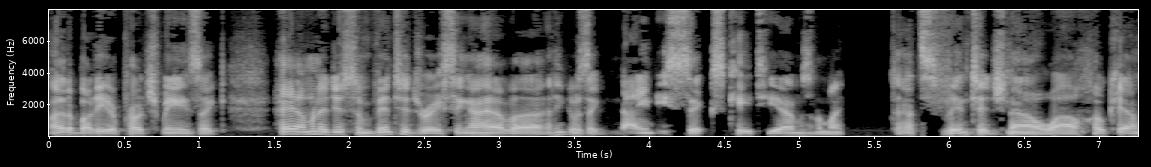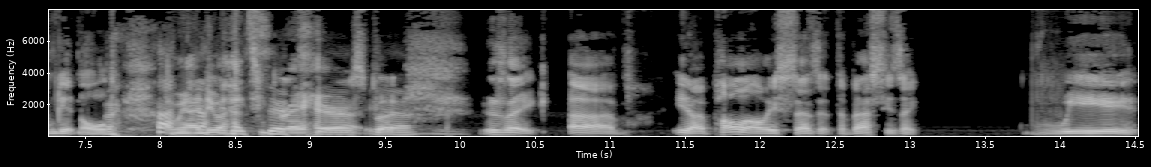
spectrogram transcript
I had a buddy approach me. He's like, "Hey, I'm going to do some vintage racing. I have a, I think it was like 96 KTM's," and I'm like. That's vintage now. Wow. Okay, I'm getting old. I mean, I knew I had some 96, gray hairs, yeah, but yeah. it was like, um, you know, Paul always says it the best. He's like, we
